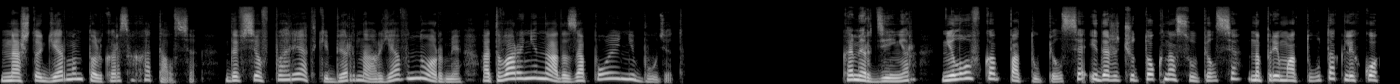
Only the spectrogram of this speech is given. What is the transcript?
На что Герман только расхохотался. «Да все в порядке, Бернар, я в норме. Отвара не надо, запоя не будет». Камердинер неловко потупился и даже чуток насупился на прямоту так легко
